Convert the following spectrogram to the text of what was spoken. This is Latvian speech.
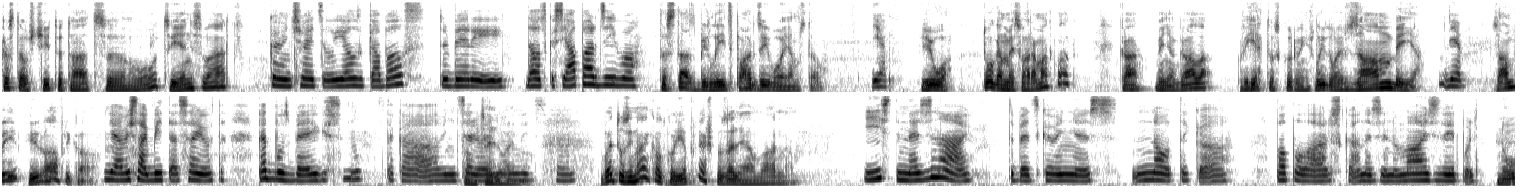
Kas tev šķita tāds o, cieņas vērts? Ka viņš veica liels gabals, tur bija arī daudz kas jāpārdzīvo. Tas tas bija līdz pārdzīvojams tev. Jā, Jo to gan mēs varam atklāt, ka viņa gala vieta, uz kur viņš lidoja, ir Zambija. jā. Zambija ir Āfrikā. jā visu laiku bija tā sajūta, kad būs beigas. Nu, tā kā viņi ceļoja ceļojumā. līdz galam. Vai tu zināji kaut ko iepriekš par zaļajām vārnām? Īsti nezināju, tāpēc ka viņas nav tik populāras kā, nezinu, mājas zvirbuļi. Nu,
